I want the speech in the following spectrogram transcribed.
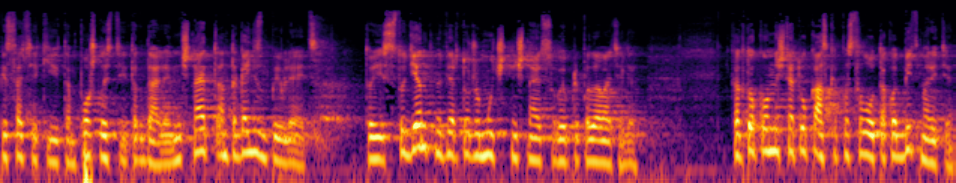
писать всякие там пошлости и так далее. Начинает антагонизм появляется. То есть студент, например, тоже мучить начинает своего преподавателя. Как только он начинает указкой по столу так вот бить, смотрите,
